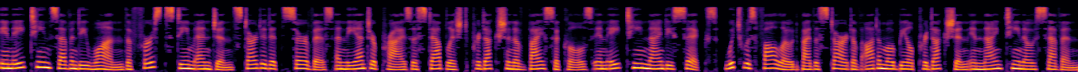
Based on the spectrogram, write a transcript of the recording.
In 1871 the first steam engine started its service and the enterprise established production of bicycles in 1896, which was followed by the start of automobile production in 1907.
